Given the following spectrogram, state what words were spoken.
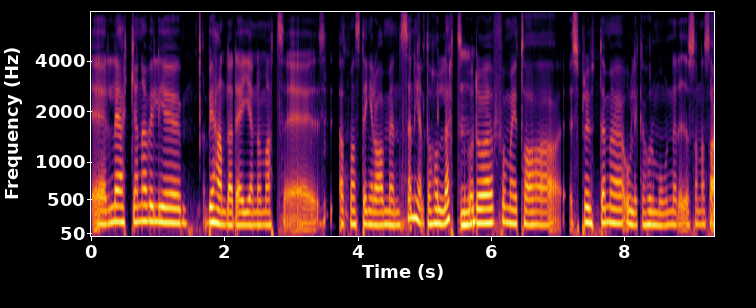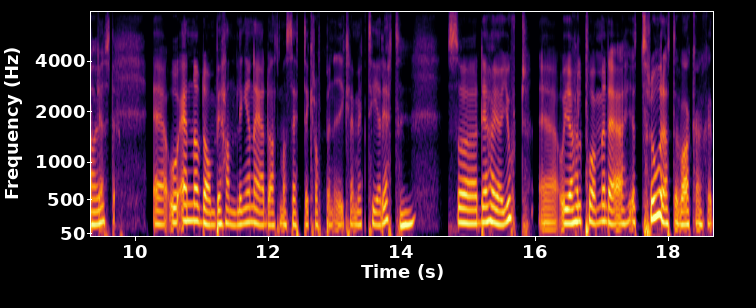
eh, läkarna vill ju behandla det genom att, eh, att man stänger av mensen helt och hållet. Mm. Och då får man ju ta sprutor med olika hormoner i och sådana Ja, saker. det. Eh, och en av de behandlingarna är då att man sätter kroppen i klimakteriet. Mm. Så det har jag gjort. Eh, och jag höll på med det, jag tror att det var kanske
